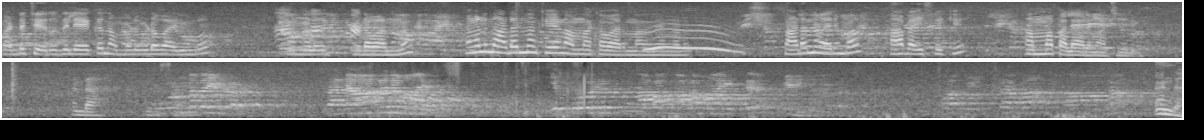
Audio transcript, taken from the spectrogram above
പണ്ട് ചെറുതിലേക്ക് നമ്മളിവിടെ വരുമ്പോൾ നമ്മൾ ഇവിടെ വന്ന് ഞങ്ങൾ നടന്നൊക്കെയാണ് അന്നൊക്കെ വരണത് ഞങ്ങൾ നടന്ന് വരുമ്പോൾ ആ പൈസയ്ക്ക് അമ്മ പലഹാരം വാങ്ങിച്ചു തരും. കണ്ടാ? എന്താ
